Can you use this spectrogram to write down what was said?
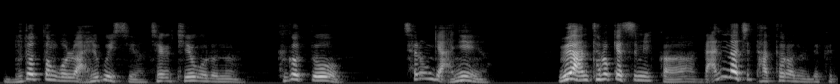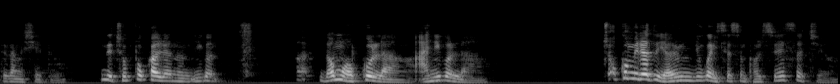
묻었던 걸로 알고 있어요. 제가 기억으로는 그것도 새로운 게 아니에요. 왜 안 털었겠습니까? 낱낱이 다 털었는데 그때 당시에도. 근데 조폭 관련은 이건 아, 너무 없골랑 아니걸랑 조금이라도 여유가 있었으면 벌써 했었죠.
